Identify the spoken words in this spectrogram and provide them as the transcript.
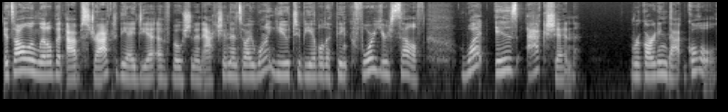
It's all a little bit abstract, the idea of motion and action, and so I want you to be able to think for yourself what is action regarding that goal?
